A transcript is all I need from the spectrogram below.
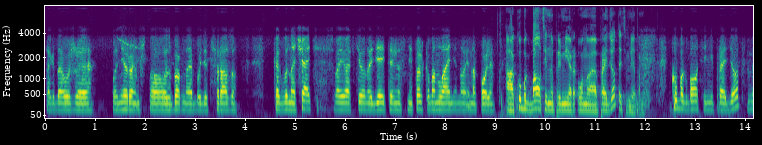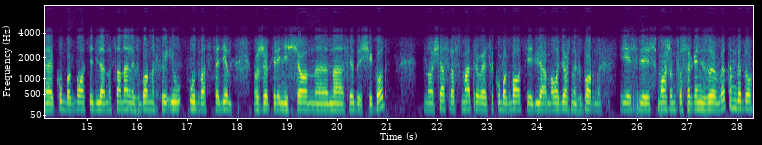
тогда уже планируем, что сборная будет сразу как бы начать свою активную деятельность не только в онлайне, но и на поле. А Кубок Балтии, например, он э, пройдет этим летом? Кубок Балтии не пройдет. Э, Кубок Балтии для национальных сборных и У-21 уже перенесен э, на следующий год но сейчас рассматривается Кубок Балтии для молодежных сборных. Если сможем, то сорганизуем в этом году,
